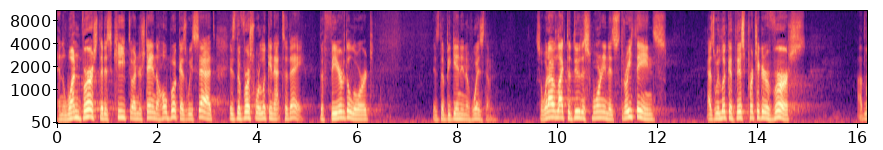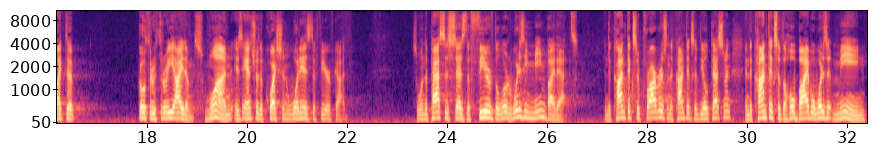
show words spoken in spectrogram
And the one verse that is key to understanding the whole book, as we said, is the verse we're looking at today. The fear of the Lord is the beginning of wisdom. So, what I would like to do this morning is three things. As we look at this particular verse, I'd like to go through three items. One is answer the question what is the fear of God? So, when the passage says the fear of the Lord, what does he mean by that? In the context of Proverbs, in the context of the Old Testament, in the context of the whole Bible, what does it mean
